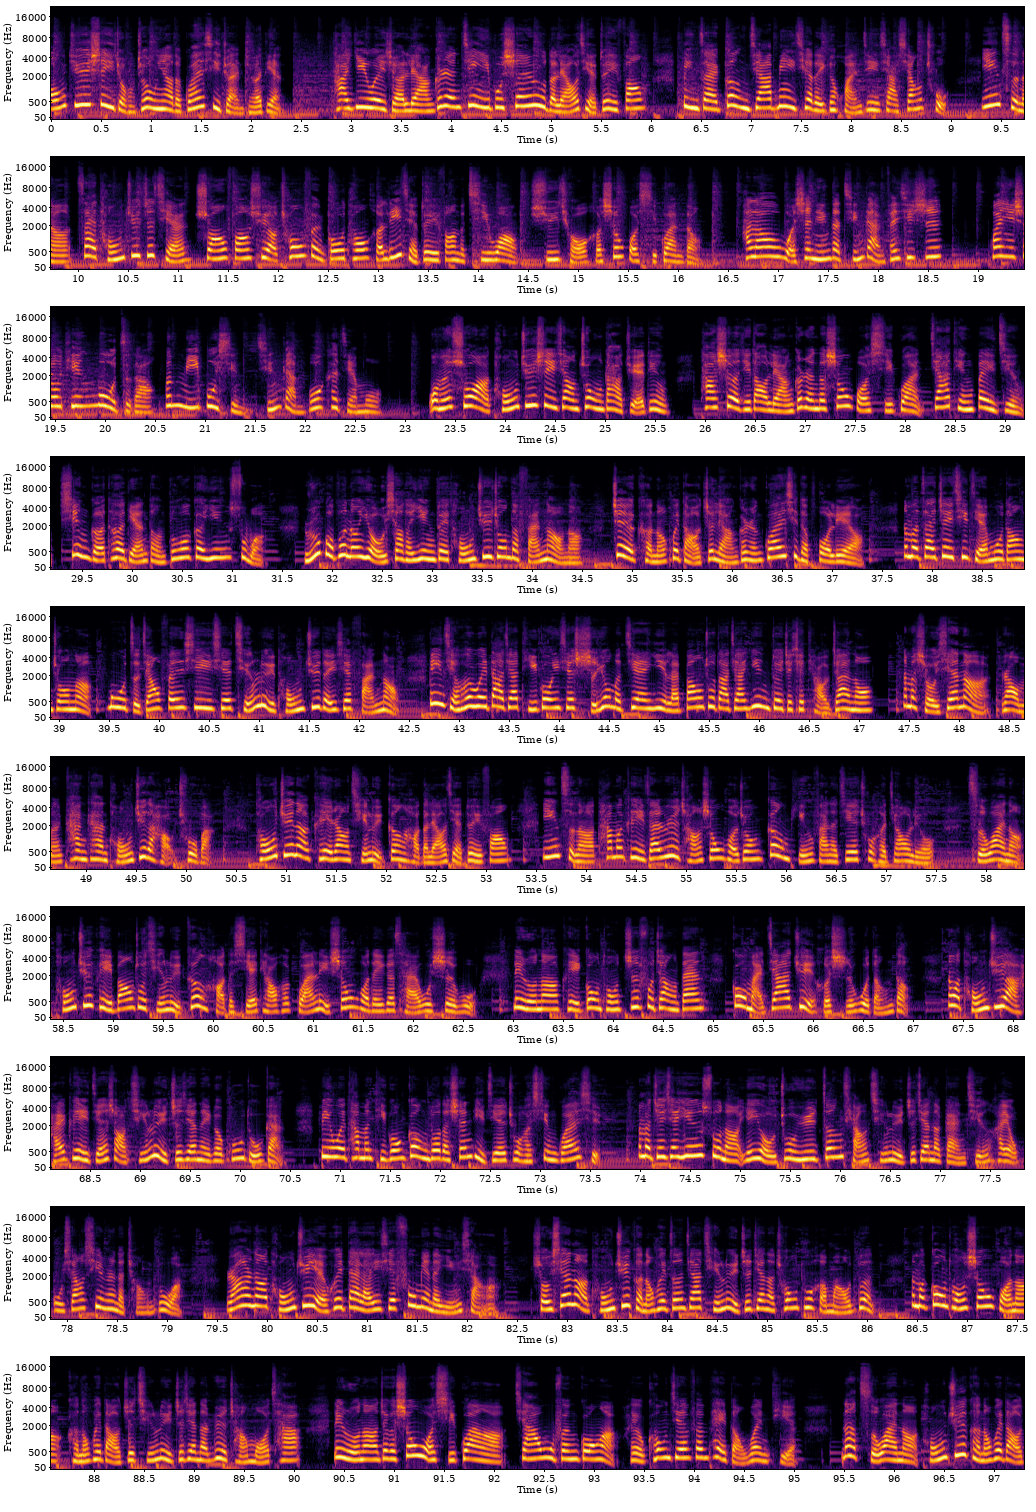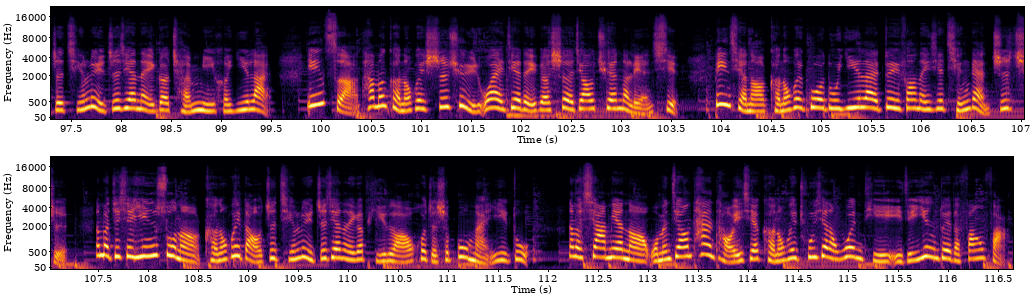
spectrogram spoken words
同居是一种重要的关系转折点，它意味着两个人进一步深入的了解对方，并在更加密切的一个环境下相处。因此呢，在同居之前，双方需要充分沟通和理解对方的期望、需求和生活习惯等。Hello，我是您的情感分析师，欢迎收听木子的昏迷不醒情感播客节目。我们说啊，同居是一项重大决定，它涉及到两个人的生活习惯、家庭背景、性格特点等多个因素。如果不能有效的应对同居中的烦恼呢，这可能会导致两个人关系的破裂哦。那么在这期节目当中呢，木子将分析一些情侣同居的一些烦恼，并且会为大家提供一些实用的建议，来帮助大家应对这些挑战哦。那么首先呢，让我们看看同居的好处吧。同居呢，可以让情侣更好的了解对方，因此呢，他们可以在日常生活中更频繁的接触和交流。此外呢，同居可以帮助情侣更好的协调和管理生活的一个财务事务，例如呢，可以共同支付账单、购买家具和食物等等。那么同居啊，还可以减少情侣之间的一个孤独感，并为他们提供更多的身体接触和性关系。那么这些因素呢，也有助于增强情侣之间的感情，还有互相信任的程度啊。然而呢，同居也会带来一些负面的影响啊。首先呢，同居可能会增加情侣之间的冲突和矛盾。那么共同生活呢，可能会导致情侣之间的日常摩擦，例如呢，这个生活习惯啊、家务分工啊，还有空间分配等问题。那此外呢，同居可能会导致情侣之间的一个沉迷和依赖，因此啊，他们可能会失去与外界的一个社交圈的联系，并且呢，可能会过度依赖对方的一些情感支持。那么这些因素呢，可能会导致情侣之间的一个疲劳或者是不满意度。那么下面呢，我们将探讨一些可能会出现的问题以及应对的方法。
